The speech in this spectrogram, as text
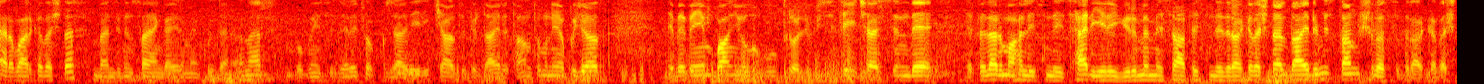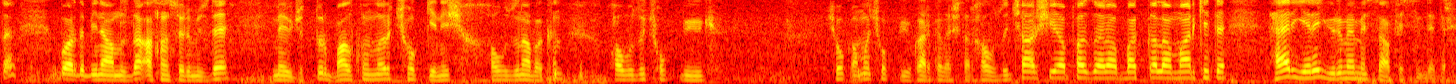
Merhaba arkadaşlar, ben Didim Sayan Gayrimenkul'den Ömer. Bugün sizlere çok güzel bir 2 artı 1 daire tanıtımını yapacağız. Ebeveyn banyolu ultra lüks site içerisinde Efeler Mahallesi'ndeyiz. Her yere yürüme mesafesindedir arkadaşlar. Dairemiz tam şurasıdır arkadaşlar. Bu arada binamızda asansörümüz de mevcuttur. Balkonları çok geniş. Havuzuna bakın. Havuzu çok büyük. Çok ama çok büyük arkadaşlar havuzu. Çarşıya, pazara, bakkala, markete her yere yürüme mesafesindedir.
